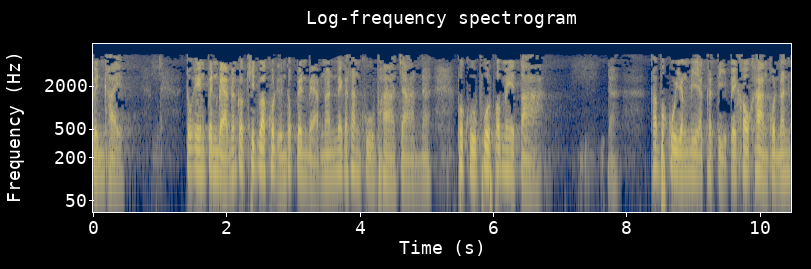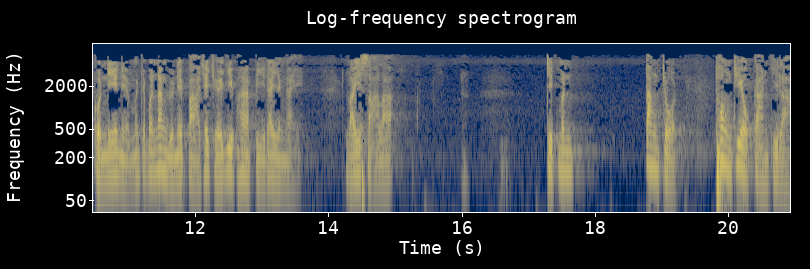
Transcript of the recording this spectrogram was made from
เป็นใคร ตัวเองเป็นแบบนั้นก็คิดว่าคนอื่นต้องเป็นแบบนั้นไม่กระทั่งครูพาอาจารย์นะเพราะครูพูดเพราะเมตตานะถ้าพ่อครูยังมีอคติไปเข้าข้างคนนั้นคนนี้เนี่ย มันจะมานั่งอยู่ในป่าเฉยๆยี่บห้าปีได้ยังไงไร้สาระ จิตมันตั้งโจทย์ท่องเที่ยวการกีฬา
